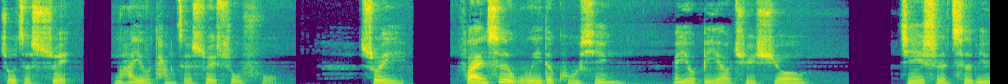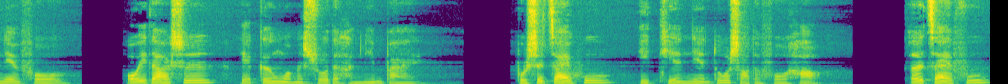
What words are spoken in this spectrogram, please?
坐着睡，哪有躺着睡舒服？所以，凡是无益的苦行，没有必要去修。即使持名念佛。我一大师也跟我们说得很明白，不是在乎一天念多少的佛号，而在乎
